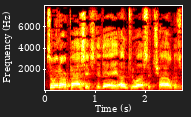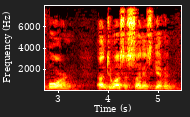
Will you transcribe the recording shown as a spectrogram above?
So, in our passage today, unto us a child is born, unto us a son is given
